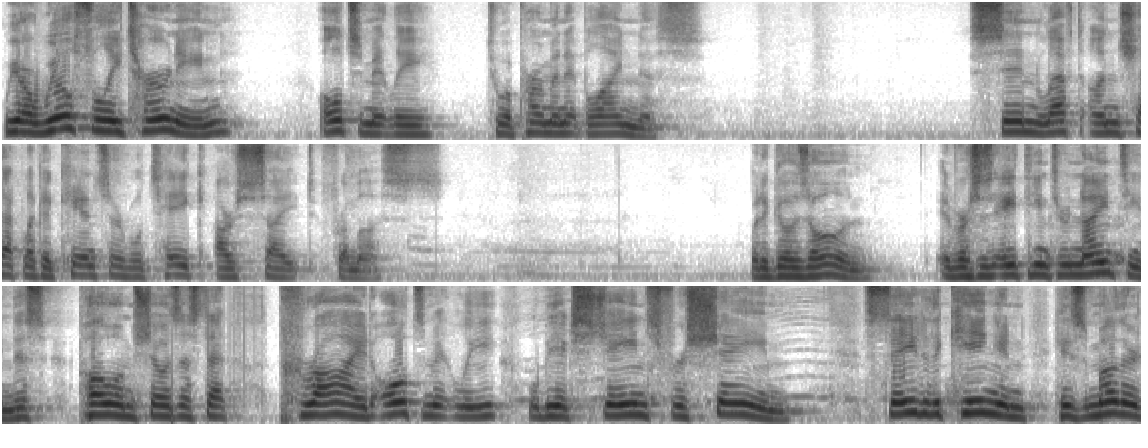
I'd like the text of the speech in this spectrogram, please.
We are willfully turning, ultimately, to a permanent blindness. Sin left unchecked like a cancer will take our sight from us. But it goes on. In verses 18 through 19, this poem shows us that pride ultimately will be exchanged for shame. Say to the king and his mother,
